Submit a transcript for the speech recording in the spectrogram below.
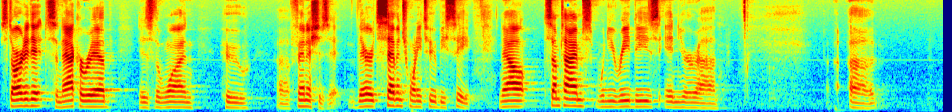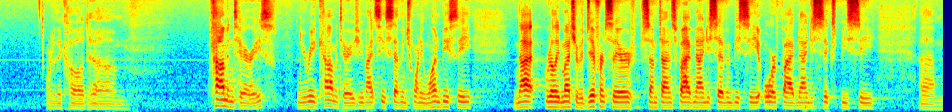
started it, Sennacherib is the one who uh, finishes it. There it's 722 BC. Now, sometimes when you read these in your, uh, uh, what are they called? Um, commentaries. When you read commentaries, you might see 721 BC. Not really much of a difference there. Sometimes 597 BC or 596 BC. Um,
